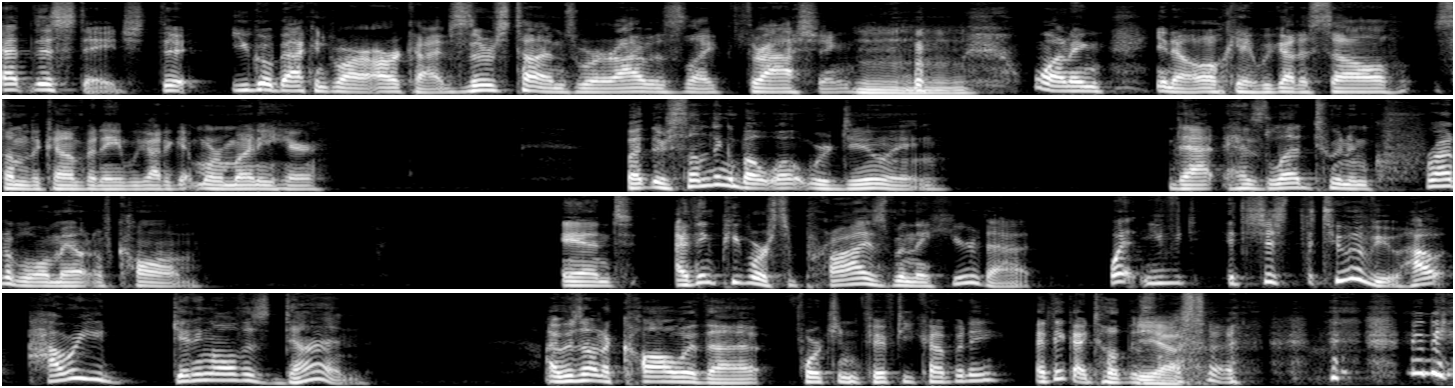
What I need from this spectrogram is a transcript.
at this stage, you go back into our archives. There's times where I was like thrashing, Mhm. wanting, you know, okay, we got to sell some of the company, we got to get more money here. But there's something about what we're doing that has led to an incredible amount of calm. And I think people are surprised when they hear that. What? You it's just the two of you. How how are you getting all this done? I was on a call with a Fortune 50 company. I think I told this Yeah. last time. and he,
